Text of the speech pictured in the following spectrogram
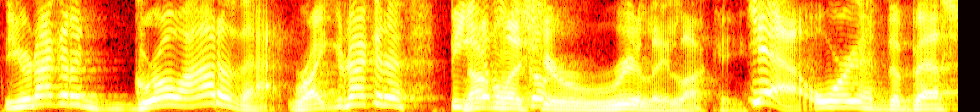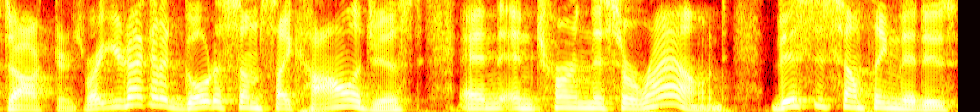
You're not going to grow out of that, right? You're not going to be Not unless go- you're really lucky. yeah, or the best doctors, right? You're not going to go to some psychologist and, and turn this around. This is something that is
